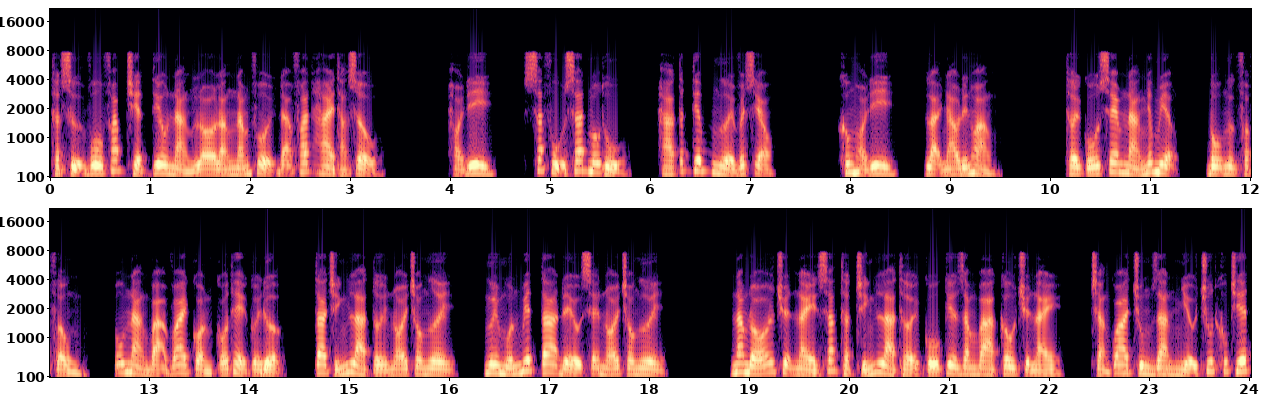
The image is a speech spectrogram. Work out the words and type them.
thật sự vô pháp triệt tiêu nàng lo lắng nắm phổi đã phát hai tháng sầu. Hỏi đi, sát phụ sát mẫu thủ, hà tất tiếp người vết sẹo. Không hỏi đi, lại nháo đến hoảng. Thời cố xem nàng nhấp miệng, bộ ngực phập phồng, ôm nàng bả vai còn có thể cười được, ta chính là tới nói cho ngươi, ngươi muốn biết ta đều sẽ nói cho ngươi. Năm đó chuyện này xác thật chính là thời cố kia dăm ba câu chuyện này, chẳng qua trung gian nhiều chút khúc chiết.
